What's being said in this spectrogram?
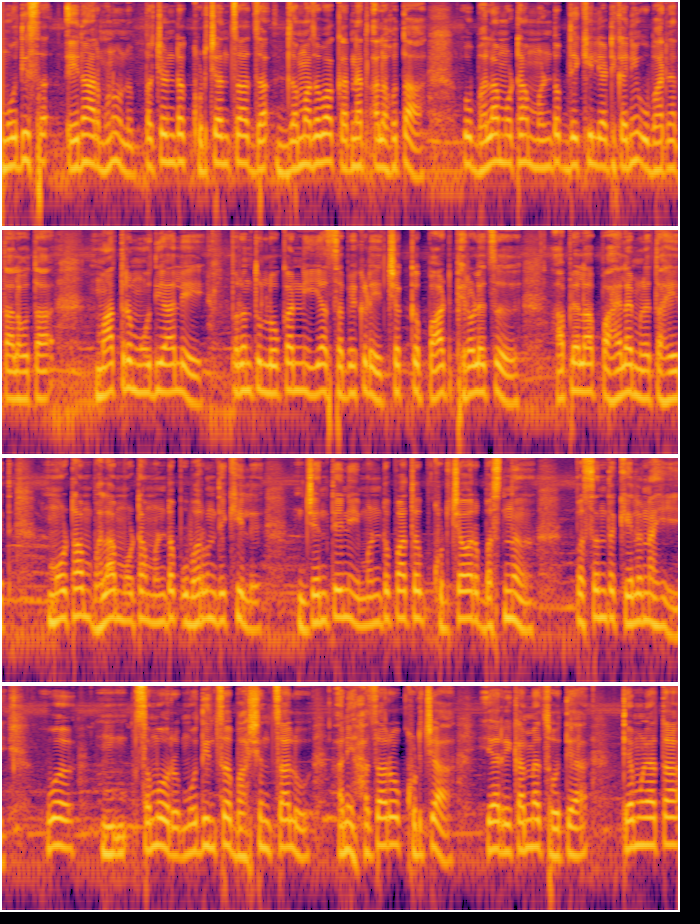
मोदी स येणार म्हणून प्रचंड खुर्च्यांचा ज जमाजमा करण्यात आला होता. व भला मोठा मंडप देखील या ठिकाणी उभारण्यात आला होता. मात्र मोदी आले परंतु लोकांनी या सभेकडे चक्क पाठ फिरवल्याचं आपल्याला पाहायला मिळत आहेत. मोठा भला मोठा मंडप उभारून देखील जनतेने मंडपात खुर्च्यावर बसणं पसंत केलं नाही. व समोर मोदींचं भाषण चालू आणि हजारो खुर्च्या या रिकाम्याच होत्या. त्यामुळे आता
